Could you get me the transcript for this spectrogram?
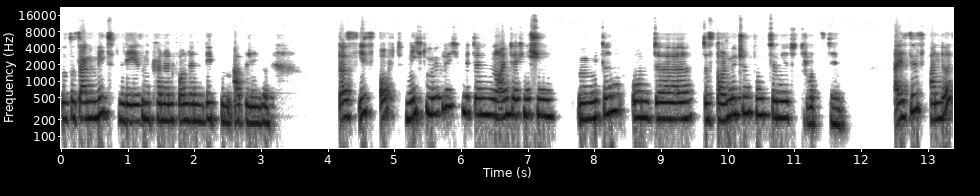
sozusagen mitlesen können, von den Lippen ablesen. Das ist oft nicht möglich mit den neuen technischen Mitteln und äh, das Dolmetschen funktioniert trotzdem. Es ist anders.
